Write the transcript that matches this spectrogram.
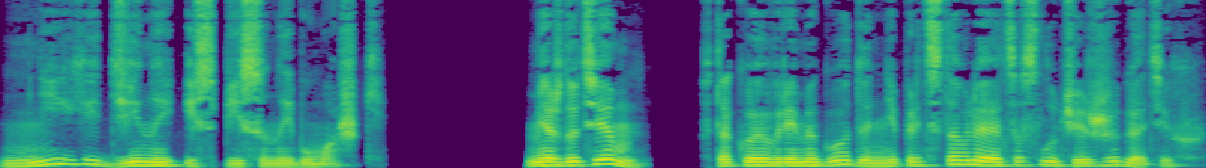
ни единой исписанной бумажки. Между тем, в такое время года не представляется случая сжигать их.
